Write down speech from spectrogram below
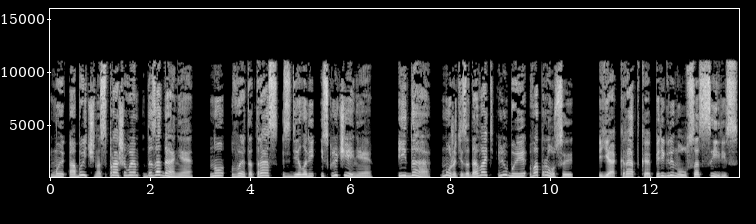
Мы обычно спрашиваем до задания, но в этот раз сделали исключение. И да, можете задавать любые вопросы. Я кратко переглянулся с Ирис.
